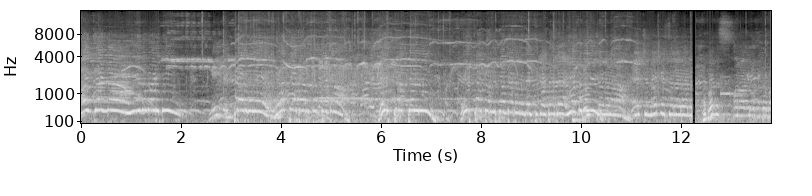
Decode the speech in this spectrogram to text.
ಮಂಜಣ್ಣ ಏನು ಮಾಡಿದ್ವಿ ನೀನು ಎತ್ತಾಡುವಲ್ಲಿ ಒಂದೇ ಭಾರತ ತಂಡ. ಇಪ್ಪತ್ತೆರಡು ಇಪ್ಪತ್ತೆರಡು ಎಚ್ ಬೋನಸ್ ಆನ್ ಆಗಿರುವ ಸಂದರ್ಭ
